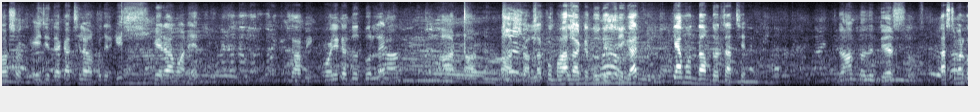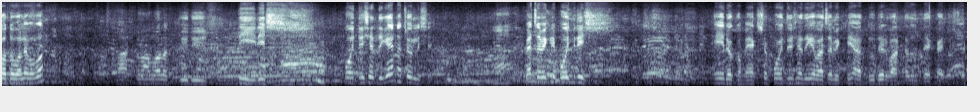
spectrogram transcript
দর্শক এই যে দেখাচ্ছিলাম আপনাদেরকে সেরা মানের গাভী কয় লিটার দুধ বললেন? আট আট। মাশাআল্লাহ খুব ভালো একটা দুধের ফিগার কেমন দাম দর চাচ্ছেন? দাম তাদের দেড়শো। কাস্টমার কত বলে বাবা? কাস্টমার বলে তিরিশ। তিরিশ। পঁয়ত্রিশের দিকে না চল্লিশে? বেচা বিক্রি পঁয়ত্রিশ। এইরকম একশো পঁয়ত্রিশের দিকে বেচা বিক্রি আর দুধের বারটা দর্শক।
